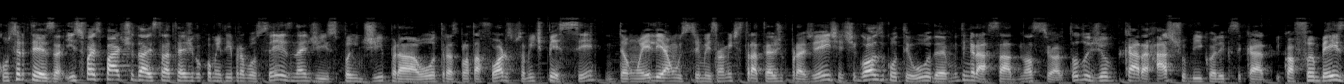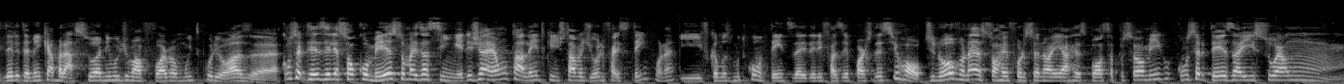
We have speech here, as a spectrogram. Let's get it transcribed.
Com certeza. Isso faz parte da estratégia que eu comentei para vocês, né? De expandir para outras plataformas, principalmente PC. Então ele é um streamer extremamente estratégico pra gente. A gente gosta do conteúdo, é muito engraçado. Nossa senhora, todo dia o cara racha o bico ali com esse cara. E com a fanbase dele também, que abraçou o anime de uma forma muito curiosa. Com certeza ele é só o começo, mas assim, ele já é um talento que a gente tava de olho faz tempo, né? E ficamos muito contentes aí dele fazer parte desse rol. De novo, né? Só reforçando aí a resposta pro seu amigo. Com certeza isso é um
